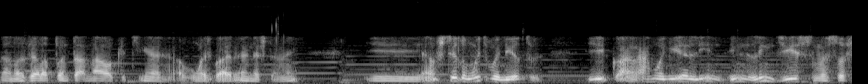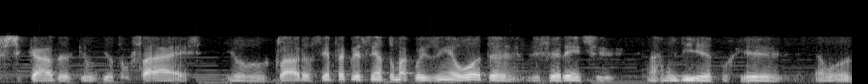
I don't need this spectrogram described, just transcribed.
da novela Pantanal, que tinha algumas guarânias também. E é um estilo muito bonito e com a harmonia lindíssima, sofisticada que o Milton faz. Eu, claro, sempre acrescento uma coisinha ou outra diferente na harmonia, porque é um,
